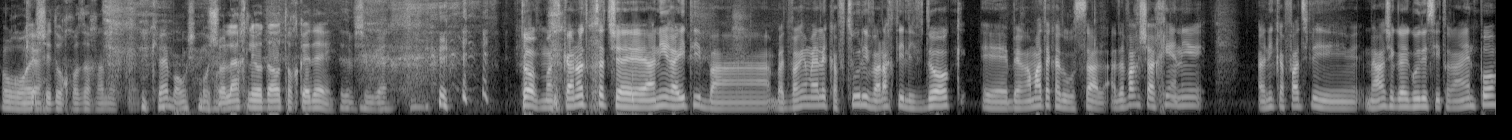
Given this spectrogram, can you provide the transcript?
הוא רואה כן. שידור חוזר חד משמעית. כן, ברור שאני הוא רואה. שולח לי הודעות תוך כדי. איזה משוגע. טוב, מסקנות קצת שאני ראיתי ב- בדברים האלה קפצו לי והלכתי לבדוק אה, ברמת הכדורסל. הדבר שהכי אני, אני קפץ לי מאז שגיא גודיס התראיין פה,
